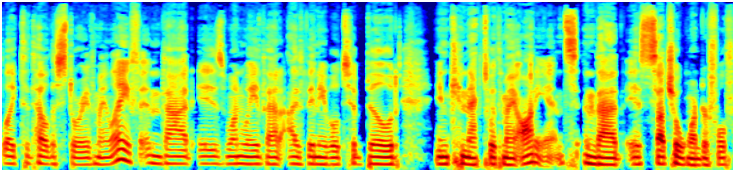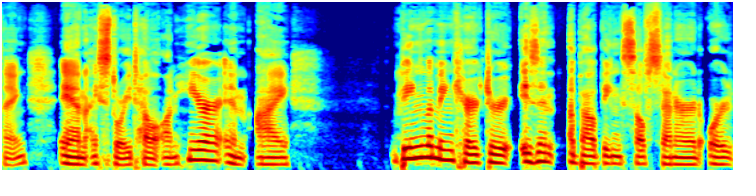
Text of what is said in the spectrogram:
like to tell the story of my life, and that is one way that I've been able to build and connect with my audience, and that is such a wonderful thing. And I storytell on here, and I being the main character isn't about being self-centered or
